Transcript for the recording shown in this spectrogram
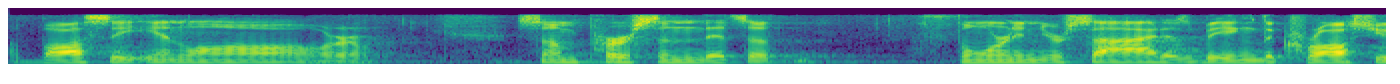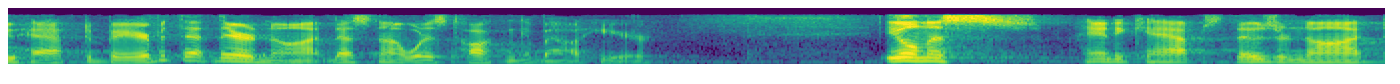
a bossy in-law, or some person that's a thorn in your side as being the cross you have to bear, but that they're not. That's not what it's talking about here. Illness, handicaps, those are not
